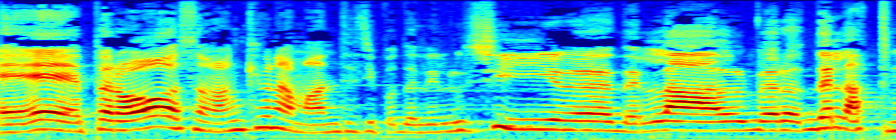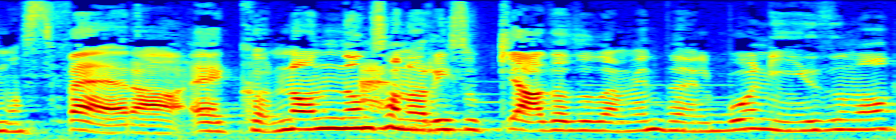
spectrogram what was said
E però sono anche un amante tipo delle lucine, dell'albero, dell'atmosfera. Ecco, non, non sono risucchiata totalmente nel buonismo,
